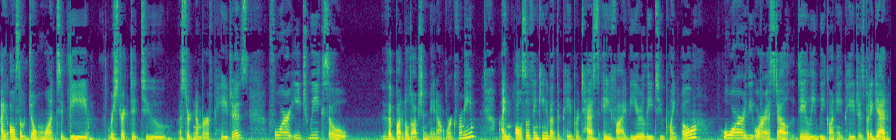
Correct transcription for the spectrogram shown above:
I also don't want to be restricted to a certain number of pages for each week. So the bundled option may not work for me. I'm also thinking about the paper test A5 yearly 2.0 or the Aura Estelle daily week on eight pages. But again,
